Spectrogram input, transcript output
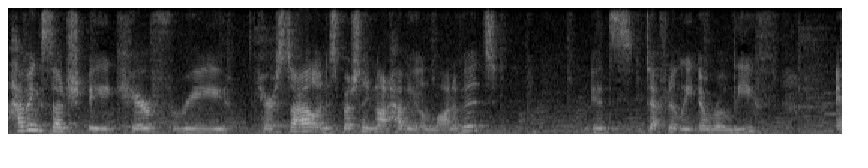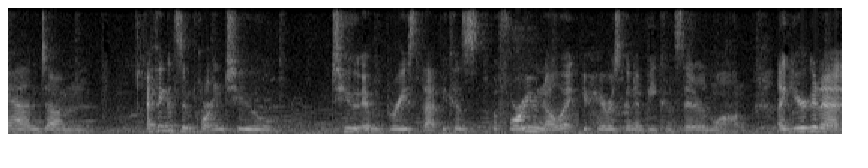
having such a carefree hairstyle and especially not having a lot of it, it's definitely a relief. And um, I think it's important to to embrace that because before you know it, your hair is gonna be considered long. Like you're gonna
